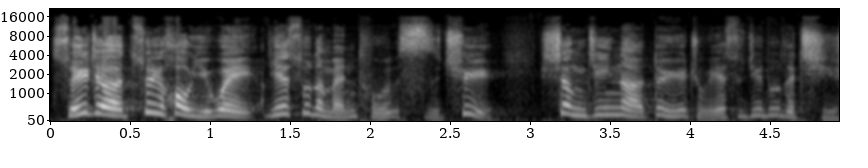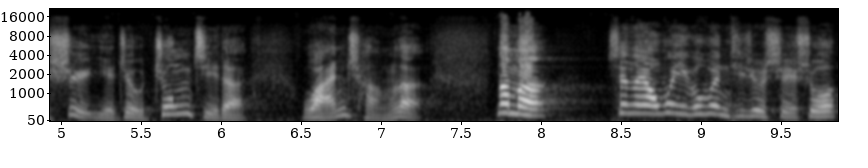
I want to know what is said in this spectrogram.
随着最后一位耶稣的门徒死去，圣经呢对于主耶稣基督的启示也就终极的完成了。那么现在要问一个问题，就是说，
